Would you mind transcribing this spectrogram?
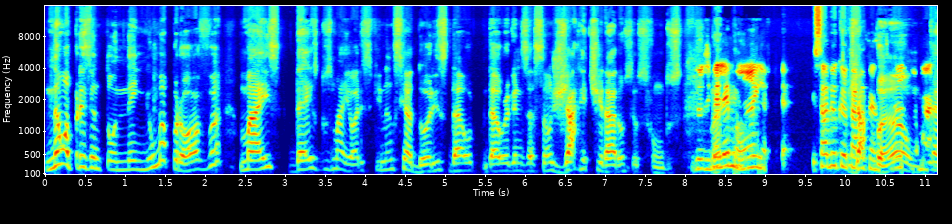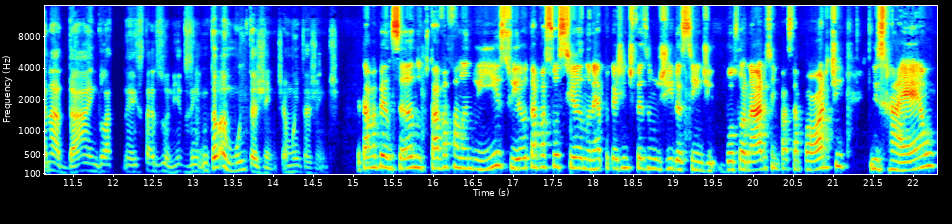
não apresentou nenhuma prova, mas 10 dos maiores financiadores da, da organização já retiraram seus fundos. Inclusive né? a Alemanha, e sabe o que eu estava pensando? Japão, Canadá, Inglaterra, Estados Unidos. Então é muita gente, é muita gente. Eu estava pensando, tu estava falando isso e eu estava associando, né? Porque a gente fez um giro assim de Bolsonaro sem passaporte Israel,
